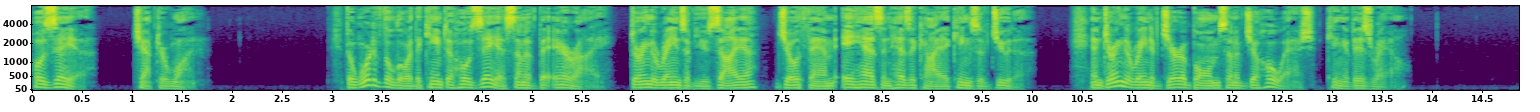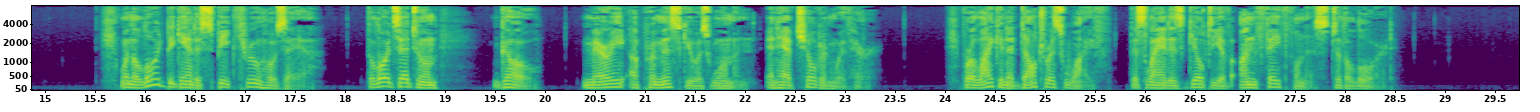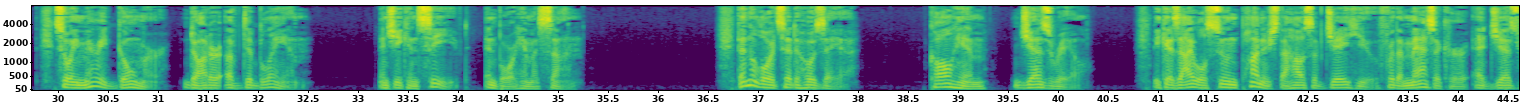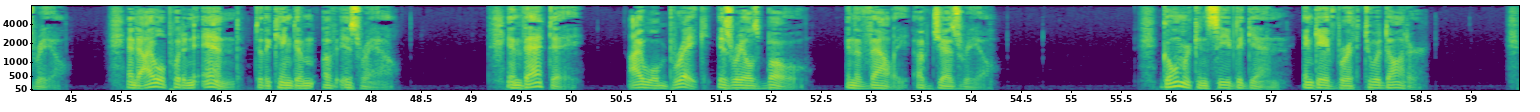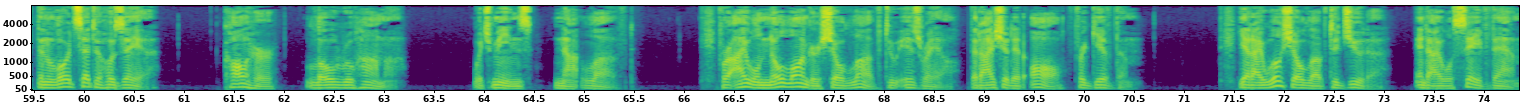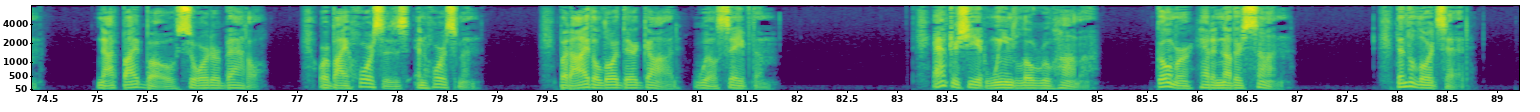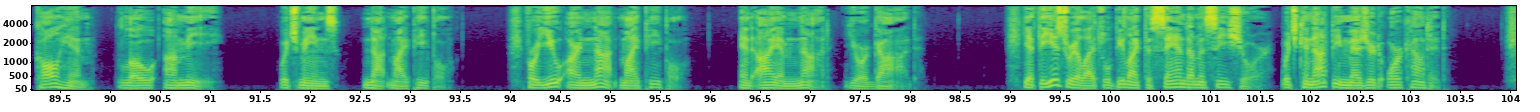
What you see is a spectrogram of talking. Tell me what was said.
hosea chapter 1 the word of the lord that came to hosea son of beeri during the reigns of uzziah jotham ahaz and hezekiah kings of judah and during the reign of jeroboam son of jehoash king of israel. When the lord began to speak through hosea the lord said to him go marry a promiscuous woman and have children with her. For like an adulterous wife this land is guilty of unfaithfulness to the lord so he married gomer daughter of diblaim and she conceived and bore him a son. Then the lord said to hosea call him jezreel because i will soon punish the house of jehu for the massacre at jezreel and i will put an end to the kingdom of israel. In that day i will break israel's bow in the valley of jezreel. Gomer conceived again and gave birth to a daughter then the lord said to hosea call her lo-ruhamah which means not loved. For i will no longer show love to israel that i should at all forgive them. Yet i will show love to judah and i will save them not by bow sword or battle or by horses and horsemen. But i the lord their god will save them. After she had weaned lo-ruhamah gomer had another son. Then the lord said call him lo ammi which means not my people. For you are not my people and i am not your god. Yet the israelites will be like the sand on the seashore which cannot be measured or counted.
